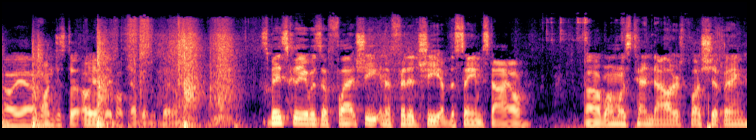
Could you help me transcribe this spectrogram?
Oh yeah, one just, uh, oh yeah, they both have it in the title. So basically it was a flat sheet and a fitted sheet of the same style. Uh, one was $10 plus shipping.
